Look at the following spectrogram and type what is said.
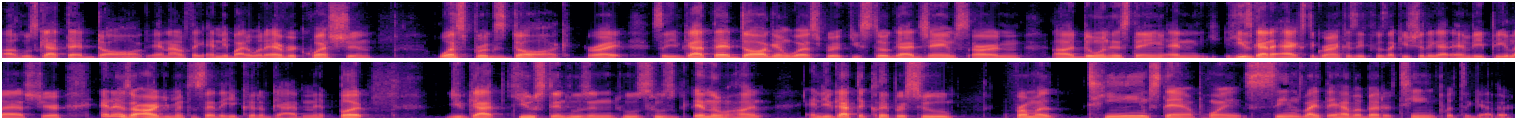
uh, who's got that dog, and I don't think anybody would ever question Westbrook's dog, right? So you've got that dog in Westbrook. You still got James Harden uh, doing his thing, and he's got to axe the ground because he feels like he should have got MVP last year. And there's an argument to say that he could have gotten it, but you've got Houston who's in who's who's in the hunt, and you've got the Clippers who, from a team standpoint, seems like they have a better team put together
